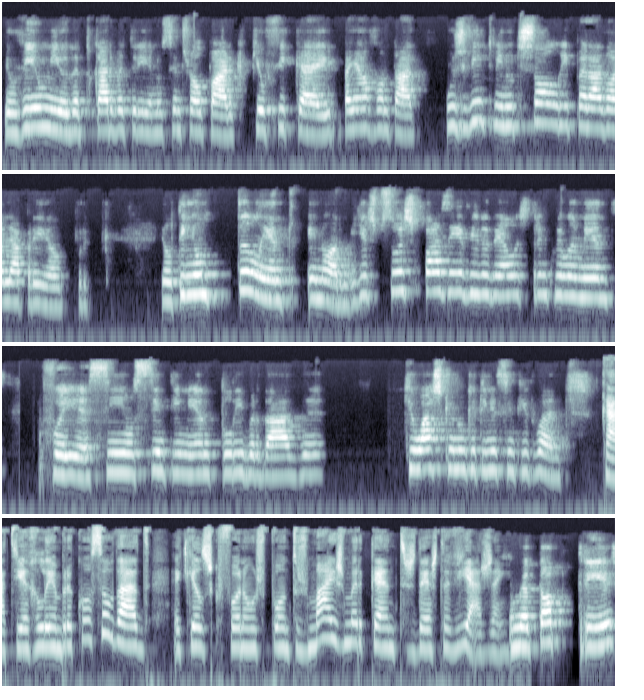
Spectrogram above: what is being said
Eu vi um miúdo a tocar bateria no Central Park que eu fiquei bem à vontade, uns 20 minutos só ali parado a olhar para ele, porque ele tinha um talento enorme e as pessoas fazem a vida delas tranquilamente. Foi assim um sentimento de liberdade que eu acho que eu nunca tinha sentido antes. Kátia relembra com saudade aqueles que foram os pontos mais marcantes desta viagem. O meu top 3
